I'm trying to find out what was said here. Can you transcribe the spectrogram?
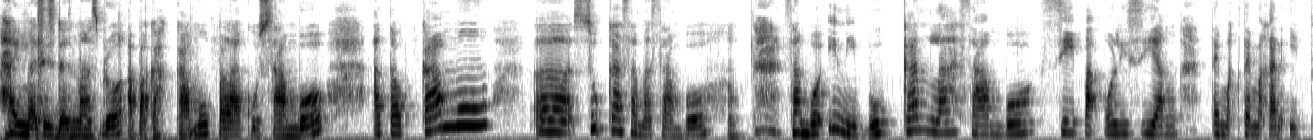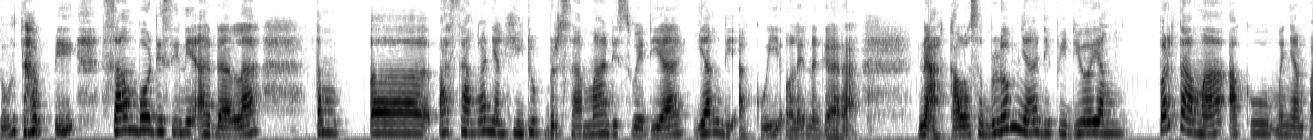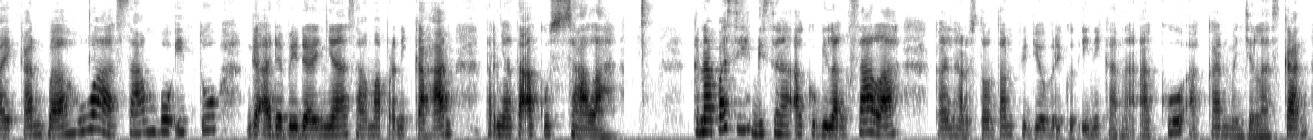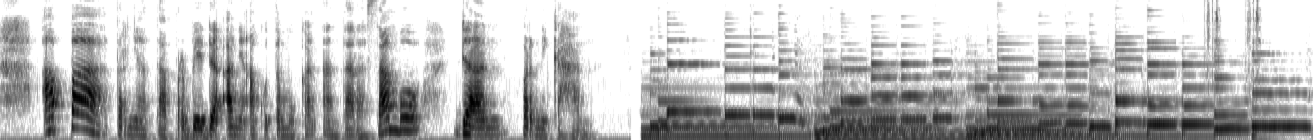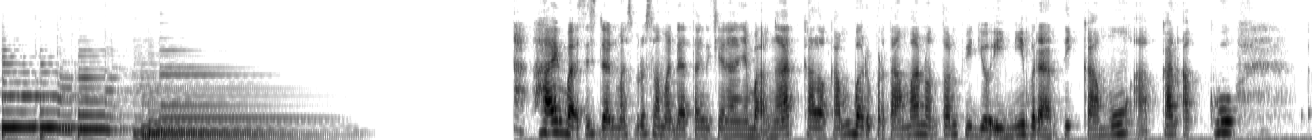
Hai Mbak Sis dan Mas Bro, apakah kamu pelaku sambo atau kamu uh, suka sama sambo? Sambo ini bukanlah sambo si Pak Polisi yang tembak-tembakan itu, tapi sambo di sini adalah tem uh, pasangan yang hidup bersama di Swedia yang diakui oleh negara. Nah, kalau sebelumnya di video yang Pertama, aku menyampaikan bahwa sambo itu gak ada bedanya sama pernikahan. Ternyata aku salah. Kenapa sih bisa aku bilang salah? Kalian harus tonton video berikut ini karena aku akan menjelaskan apa ternyata perbedaan yang aku temukan antara sambo dan pernikahan. Hai Mbak Sis dan Mas Bro, selamat datang di channelnya banget Kalau kamu baru pertama nonton video ini berarti kamu akan aku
